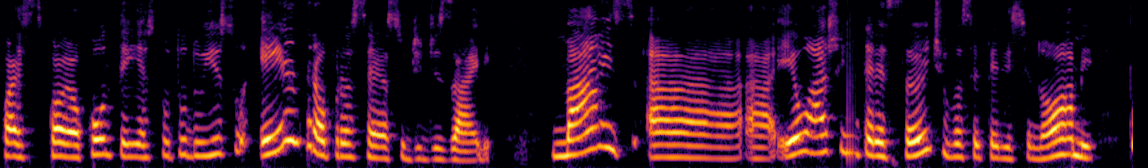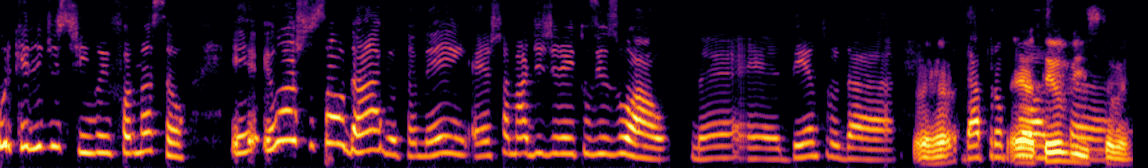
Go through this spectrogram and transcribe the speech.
Quais, qual é o contexto, tudo isso entra o processo de design. Mas a, a, eu acho interessante você ter esse nome porque ele distingue a informação. E, eu acho saudável também é chamar de direito visual, né? É, dentro da, uhum. da proposta. É, tenho visto também.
